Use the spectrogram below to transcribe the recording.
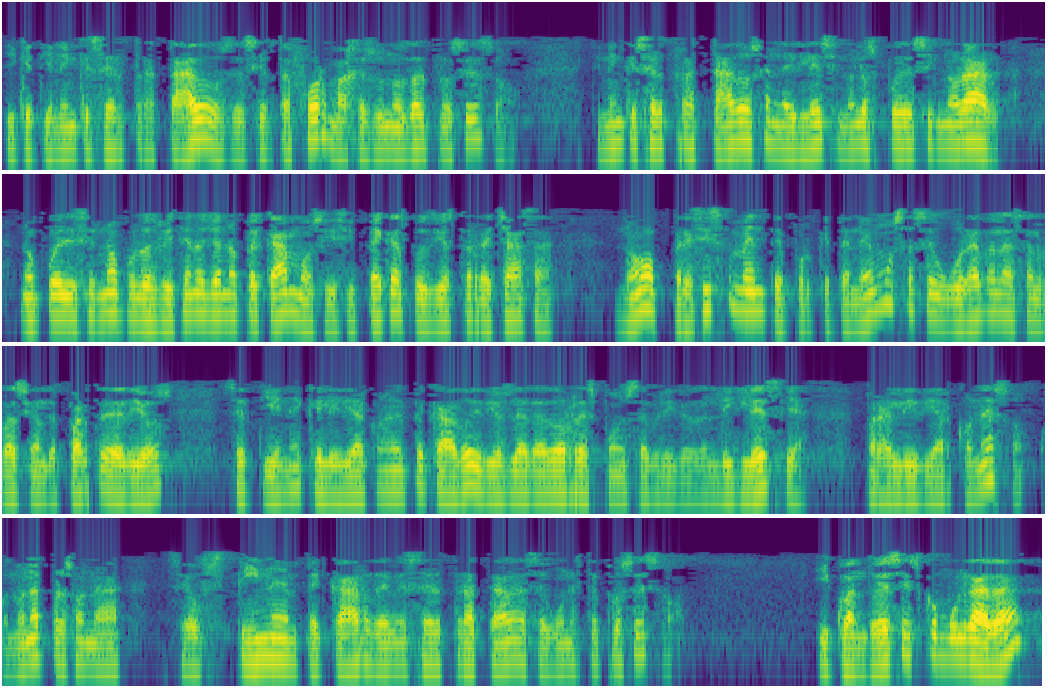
y que tienen que ser tratados de cierta forma. Jesús nos da el proceso tienen que ser tratados en la iglesia, no los puedes ignorar. No puedes decir, no, pues los cristianos ya no pecamos y si pecas, pues Dios te rechaza. No, precisamente porque tenemos asegurada la salvación de parte de Dios, se tiene que lidiar con el pecado y Dios le ha dado responsabilidad a la iglesia para lidiar con eso. Cuando una persona se obstina en pecar, debe ser tratada según este proceso. Y cuando es excomulgada,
